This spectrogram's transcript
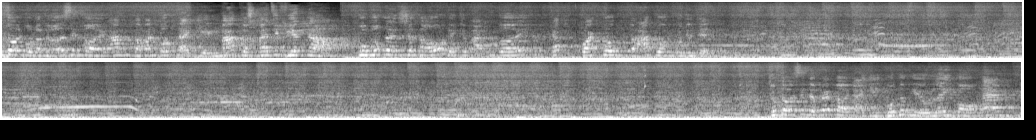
Chúng tôi một lần nữa xin mời anh và ban Tuấn đại diện Mark Cosmetic Việt Nam cùng bước lên sân khấu để chụp ảnh với các quán quân và á quân của chương trình. Chúng tôi xin được phép mời đại diện của thương hiệu Label M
